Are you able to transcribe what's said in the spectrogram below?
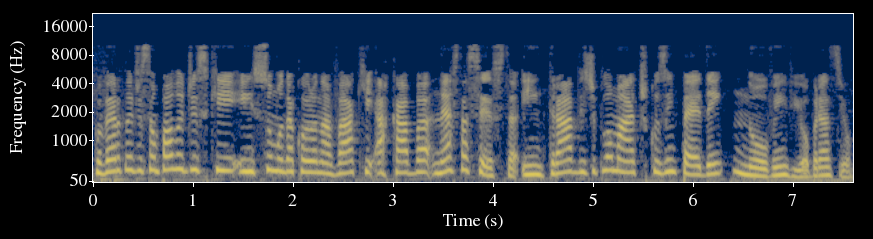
Governo de São Paulo diz que insumo da Coronavac acaba nesta sexta e entraves diplomáticos impedem novo envio ao Brasil.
